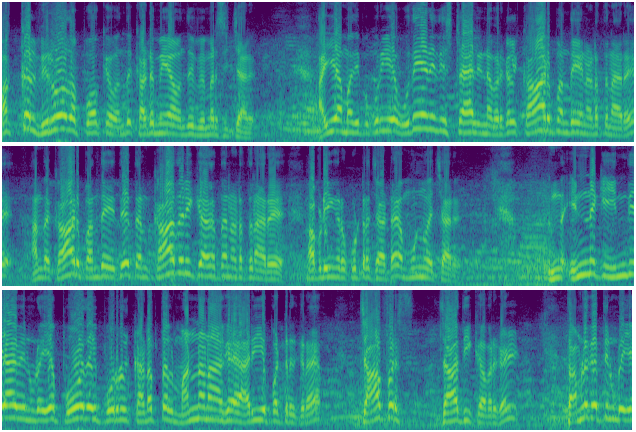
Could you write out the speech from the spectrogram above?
மக்கள் விரோத போக்கை வந்து கடுமையாக வந்து விமர்சித்தார் ஐயா மதிப்புக்குரிய உதயநிதி ஸ்டாலின் அவர்கள் கார் பந்தயம் நடத்தினாரு. அந்த கார் பந்தயத்தை தன் காதலிக்காகத்தான் நடத்தினாரு அப்படிங்கிற குற்றச்சாட்டை முன் வச்சார். இன்னைக்கு இந்தியாவினுடைய போதைப் பொருள் கடத்தல் மன்னனாக அறியப்பட்டிருக்கிற ஜாஃபர் ஜாதிக் அவர்கள் தமிழகத்தினுடைய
